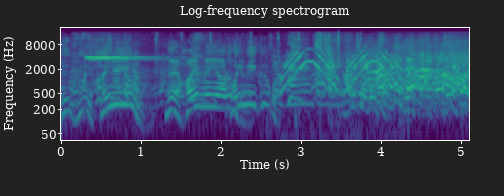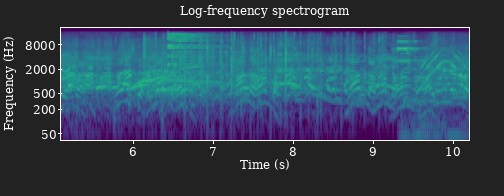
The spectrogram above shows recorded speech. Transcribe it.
え何背面やんの背面やるんだよ。背面いくよこれ。どうしたどうしたややばい。やばい何してなんだなんだなんだなんだなんだなんだ迷い。ながら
